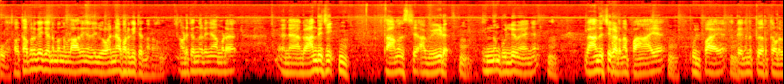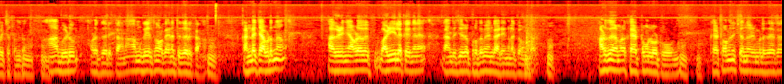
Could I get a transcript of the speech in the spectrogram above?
പോകാം സൗത്ത് ആഫ്രിക്കയിൽ ചെന്നപ്പോൾ നമ്മൾ ആദ്യം ചെന്ന് ജോഹന്നാഫ്രിക്കയിൽ ചെന്നിറങ്ങുന്നു. അവിടെ ചെന്ന് കഴിഞ്ഞാൽ നമ്മുടെ പിന്നെ ഗാന്ധിജി താമസിച്ച ആ വീട് ഇന്നും പുല്ല് മേഞ്ഞ് ഗാന്ധിജി കിടന്ന പായ പുൽപ്പായ ഒക്കെ ഇങ്ങനെ തീർത്ത് അവിടെ വെച്ചിട്ടുണ്ട്. ആ വീടും അവിടെ കയറി കാണാം. നമുക്ക് ചെന്ന് നോക്കാൻ അതിനകത്ത് കയറി കാണാം. കണ്ടുവെച്ചാൽ അവിടുന്ന് ആ കഴിഞ്ഞ് അവിടെ വഴിയിലൊക്കെ ഇങ്ങനെ ഗാന്ധിജിയുടെ പ്രതിമയും കാര്യങ്ങളൊക്കെ ഉണ്ട്. അടുത്ത് നമ്മൾ കേട്ടോണിലോട്ട് പോകുന്നു. കേട്ടോണിൽ ചെന്ന് കഴിയുമ്പോഴത്തേക്ക്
